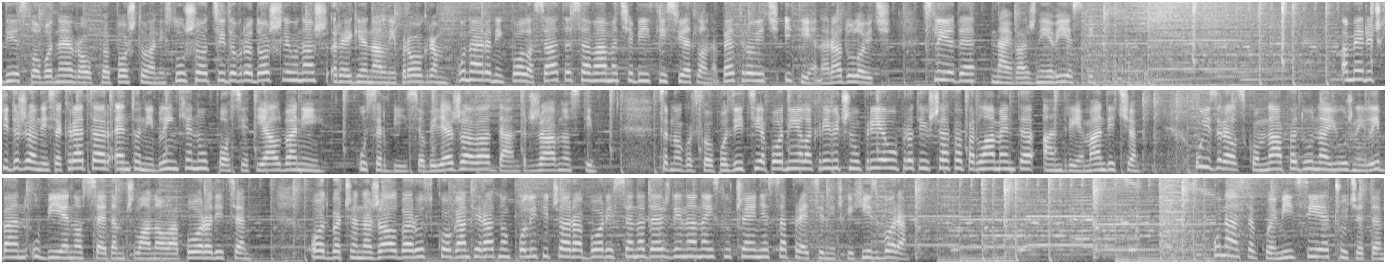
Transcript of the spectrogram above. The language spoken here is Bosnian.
radije Slobodna Evropa. Poštovani slušalci, dobrodošli u naš regionalni program. U narednih pola sata sa vama će biti Svjetlana Petrović i Tijena Radulović. Slijede najvažnije vijesti. Američki državni sekretar Anthony Blinken u posjeti Albaniji. U Srbiji se obilježava Dan državnosti. Crnogorska opozicija podnijela krivičnu prijevu protiv šefa parlamenta Andrije Mandića. U izraelskom napadu na Južni Liban ubijeno sedam članova porodice. Odbačena žalba ruskog antiratnog političara Borisa Nadeždina na isključenje sa predsjedničkih izbora. U nastavku emisije čućete.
